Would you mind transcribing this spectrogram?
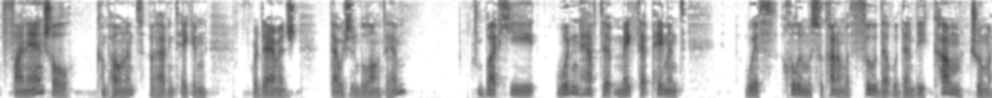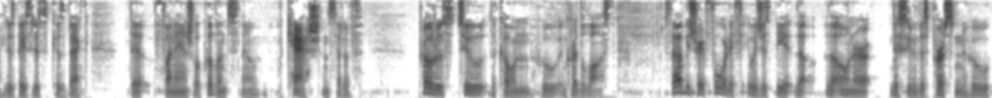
financial component of having taken or damaged that which didn't belong to him. But he wouldn't have to make that payment with chulin musukanim, with food that would then become truma. He just basically just gives back the financial equivalent, you know, cash instead of produce to the Cohen who incurred the loss. So that would be straightforward if it would just be the the owner, excuse me, this person who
